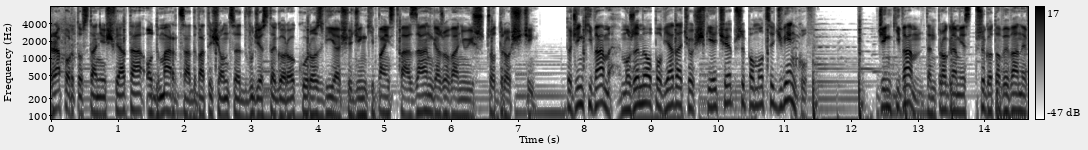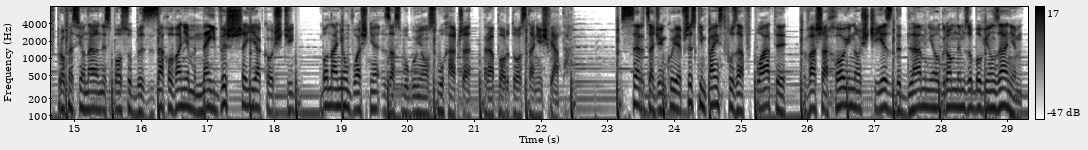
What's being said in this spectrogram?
Raport o stanie świata od marca 2020 roku rozwija się dzięki Państwa zaangażowaniu i szczodrości. To dzięki Wam możemy opowiadać o świecie przy pomocy dźwięków. Dzięki Wam ten program jest przygotowywany w profesjonalny sposób z zachowaniem najwyższej jakości, bo na nią właśnie zasługują słuchacze raportu o stanie świata. Z serca dziękuję wszystkim Państwu za wpłaty. Wasza hojność jest dla mnie ogromnym zobowiązaniem.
